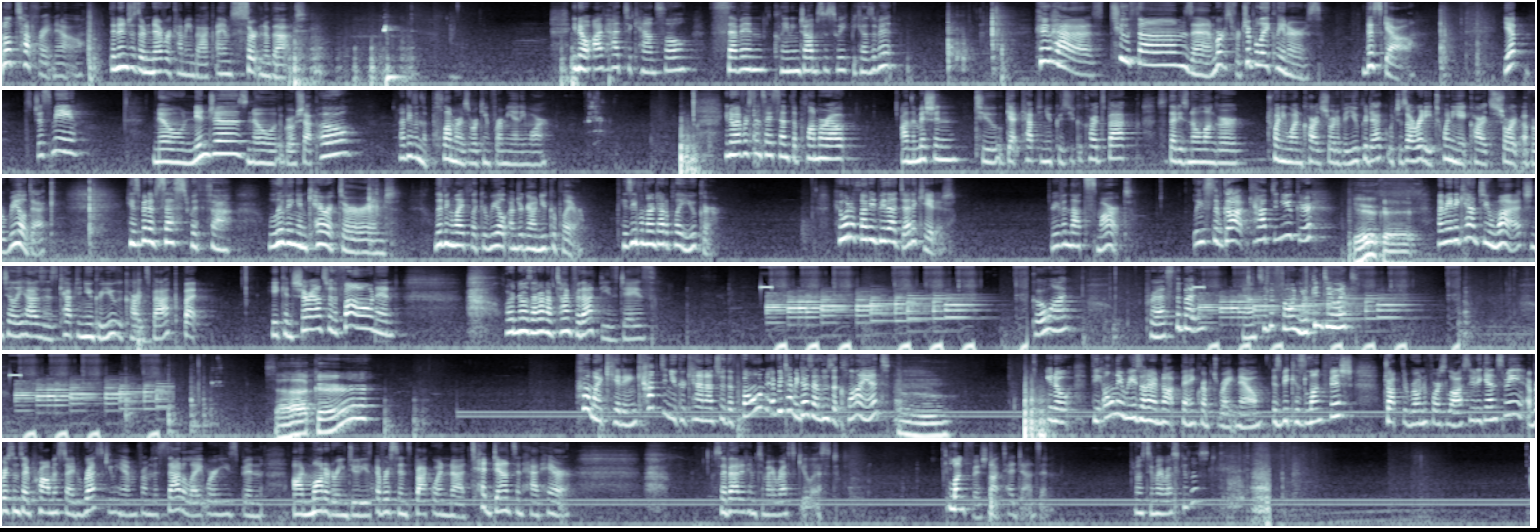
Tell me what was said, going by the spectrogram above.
little tough right now. The ninjas are never coming back. I am certain of that. You know, I've had to cancel seven cleaning jobs this week because of it. Who has two thumbs and works for AAA cleaners? This gal. Yep, it's just me. No ninjas, no gros chapeau. Not even the plumber's working for me anymore. You know, ever since I sent the plumber out on the mission to get Captain Euchre's Euchre cards back so that he's no longer 21 cards short of a Euchre deck, which is already 28 cards short of a real deck, he's been obsessed with uh, living in character and living life like a real underground euchre player. He's even learned how to play euchre. Who would have thought he'd be that dedicated? Or even that smart? At least I've got Captain Euchre. Euchre. I mean, he can't do much until he has his Captain Euchre Euchre cards back, but he can sure answer the phone and Lord knows I don't have time for that these days. Go on. Press the button. Answer the phone. You can do it. Sucker. Who am I kidding? Captain Euchre can't answer the phone. Every time he does, I lose a client. Hmm. You know, the only reason I'm not bankrupt right now is because Lungfish dropped the Ronin Force lawsuit against me ever since I promised I'd rescue him from the satellite where he's been on monitoring duties ever since back when uh, Ted Danson had hair. So I've added him to my rescue list. Lungfish, not Ted Danson. You wanna see my rescue list?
